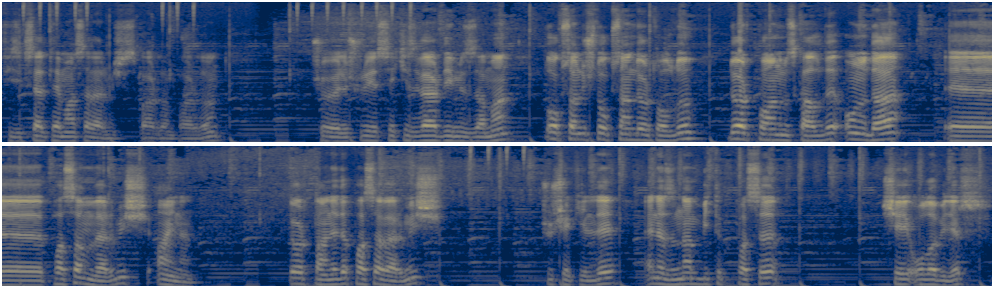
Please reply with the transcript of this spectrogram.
fiziksel temasa vermişiz. Pardon pardon. Şöyle şuraya 8 verdiğimiz zaman 93-94 oldu. 4 puanımız kaldı. Onu da eee pasa mı vermiş? Aynen. 4 tane de pasa vermiş. Şu şekilde. En azından bir tık pası şey olabilir.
